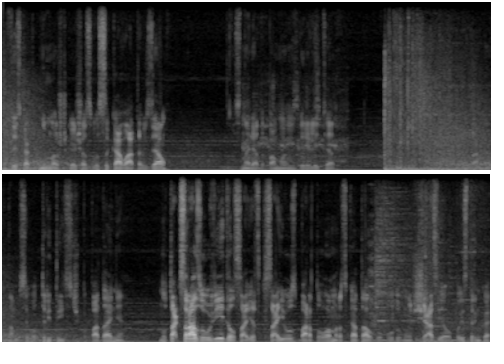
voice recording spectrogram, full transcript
Вот здесь как-то немножечко я сейчас высоковато взял. Снаряды, по-моему, перелетят. Да, там всего 3000 попадания. Ну так сразу увидел Советский Союз бортом, раскатал губу, думаю, сейчас я его быстренько.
